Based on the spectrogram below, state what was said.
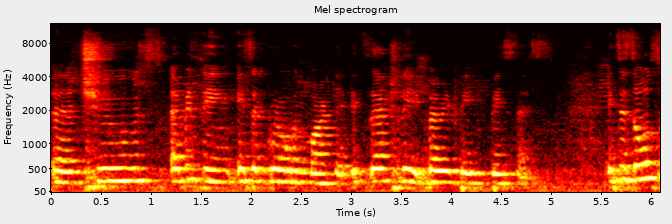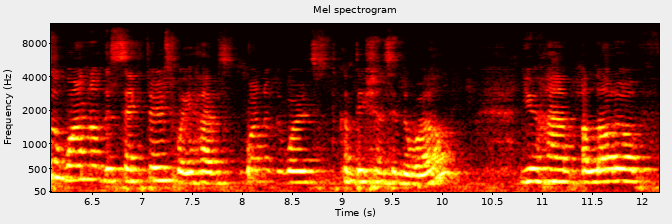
uh, shoes, everything is a growing market. It's actually a very big business. It is also one of the sectors where you have one of the worst conditions in the world. You have a lot of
